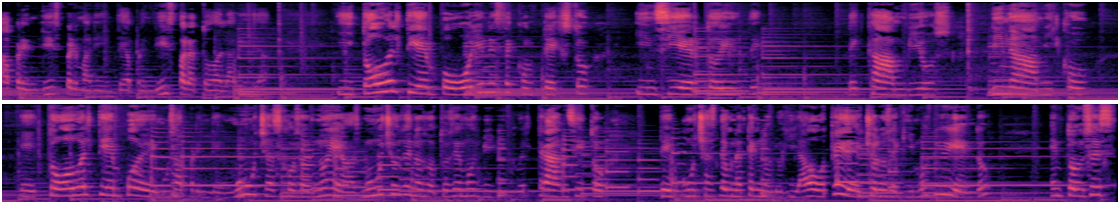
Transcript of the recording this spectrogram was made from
aprendiz permanente, aprendiz para toda la vida. Todo el tiempo, hoy en este contexto incierto de, cambios, dinámico, eh, todo el tiempo debemos aprender muchas cosas nuevas. Muchos de nosotros hemos vivido el tránsito de muchas de una tecnología a otra y de hecho lo seguimos viviendo. Entonces,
